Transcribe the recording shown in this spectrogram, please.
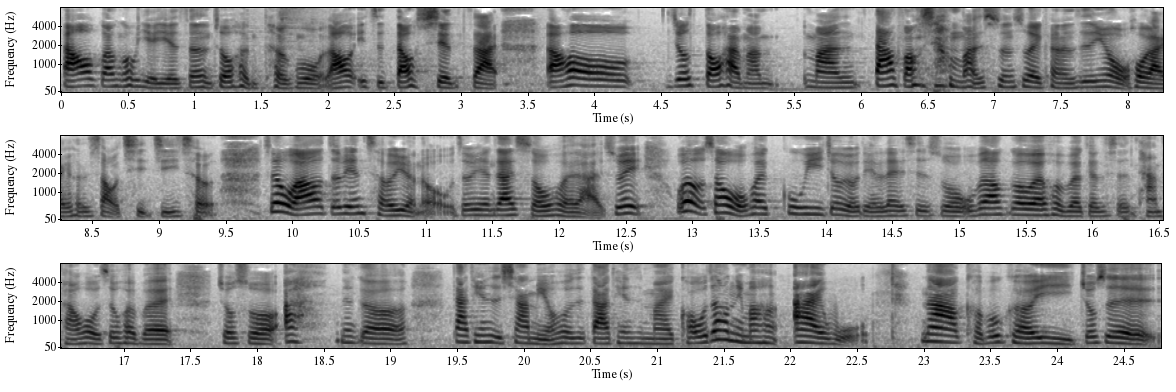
然后关公爷爷真的就很疼我，然后一直到现在，然后。就都还蛮蛮大方向蛮顺遂，可能是因为我后来也很少骑机车，所以我要这边扯远了，我这边再收回来。所以我有时候我会故意就有点类似说，我不知道各位会不会跟神谈判，或者是会不会就说啊，那个大天使夏米或者是大天使 Michael，我知道你们很爱我，那可不可以就是。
